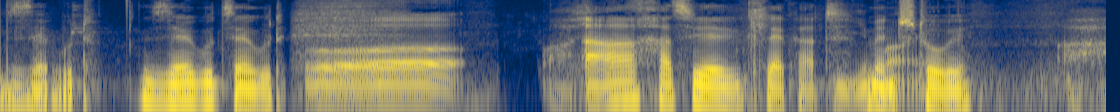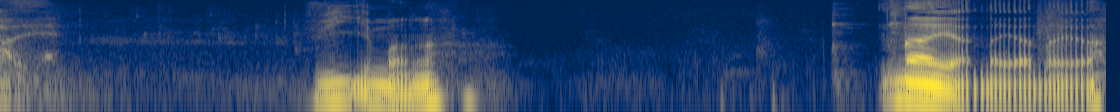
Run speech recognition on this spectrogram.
Sehr gut. Sehr gut, sehr gut. Oh. Ach, hast du wieder gekleckert. Mensch. Tobi. Wie immer, ne? Naja, naja, naja.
